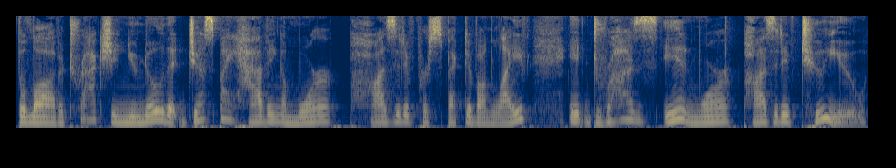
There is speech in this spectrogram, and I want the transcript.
the law of attraction, you know that just by having a more positive perspective on life, it draws in more positive to you.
